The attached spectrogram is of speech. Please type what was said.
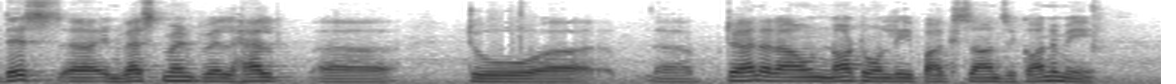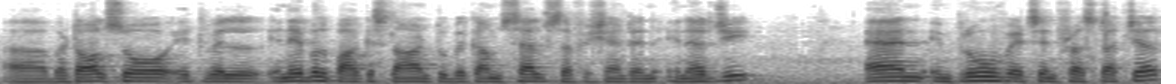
This uh, investment will help uh, to uh, uh turn around not only Pakistan's economy, uh, but also it will enable Pakistan to become self-sufficient in energy and improve its infrastructure.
